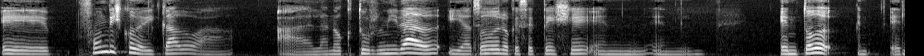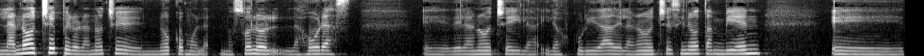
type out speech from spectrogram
eh, fue un disco dedicado a, a la nocturnidad y a todo lo que se teje en, en, en todo, en, en la noche, pero la noche no como la- no solo las horas eh, de la noche y la, y la oscuridad de la noche, sino también eh,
